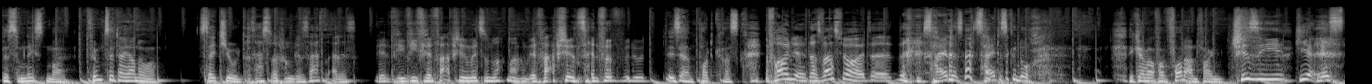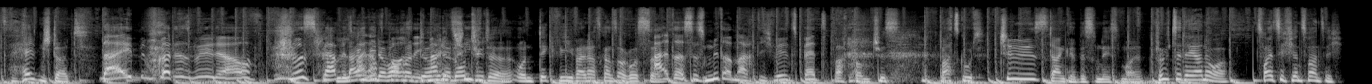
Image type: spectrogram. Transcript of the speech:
Bis zum nächsten Mal. 15. Januar. Stay tuned. Das hast du doch schon gesagt, alles. Wie, wie, viele Verabschiedungen willst du noch machen? Wir verabschieden uns seit fünf Minuten. Ist ja ein Podcast. Freunde, das war's für heute. Zeit ist, Zeit ist genug. Wir können mal von vorne anfangen. Tschüssi. Hier ist Heldenstadt. Nein, um Gottes Willen, hör auf. Schluss, wir haben jetzt Lang wie eine Woche, dürr wie eine Lohntüte und dick wie Weihnachtsgans August. Alter, es ist Mitternacht, ich will ins Bett. Ach komm, tschüss. Macht's gut. Tschüss. Danke, bis zum nächsten Mal. 15. Januar 2024.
